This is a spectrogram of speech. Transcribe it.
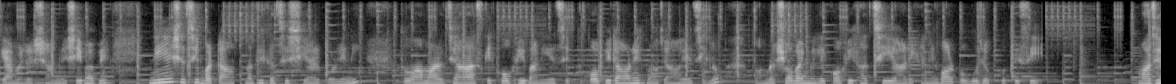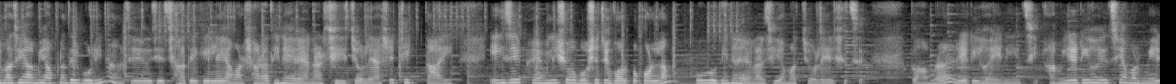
ক্যামেরার সামনে সেভাবে নিয়ে এসেছি বাট আপনাদের কাছে শেয়ার করিনি। তো আমার যা আজকে কফি বানিয়েছে, তো কফিটা অনেক মজা হয়েছিল। তো আমরা সবাই মিলে কফি খাচ্ছি আর এখানে গল্প গুজব করতেছি। মাঝে মাঝে আমি আপনাদের বলি না যে, ওই যে ছাদে গেলে আমার সারাদিনের এনার্জি চলে আসে, ঠিক তাই। এই যে ফ্যামিলি সহ বসে যে গল্প করলাম, পুরো দিনের এনার্জি আমার চলে এসেছে। তো আমরা রেডি হয়ে নিয়েছি। আমি রেডি হয়েছি, আমার মেয়ের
